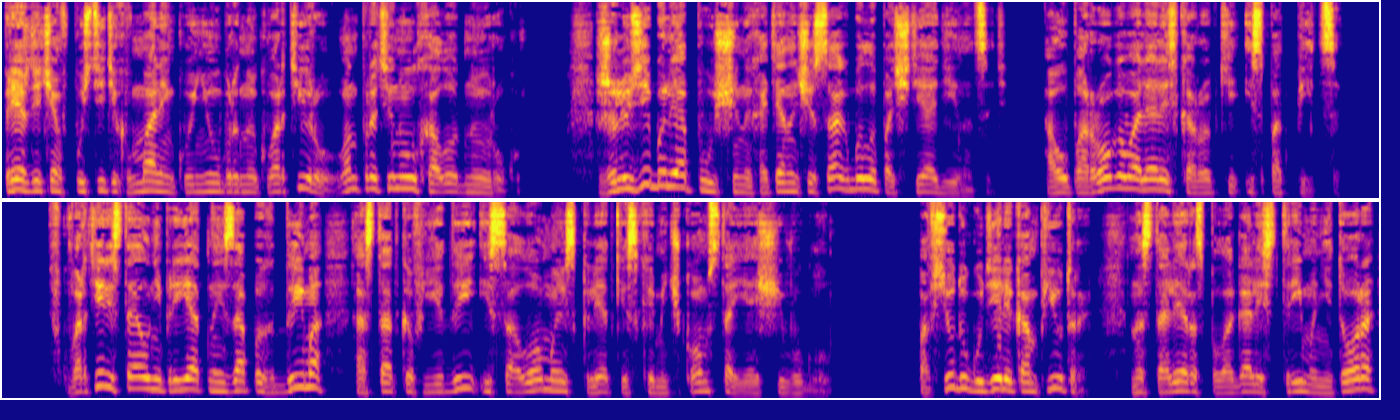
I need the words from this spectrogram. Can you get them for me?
Прежде чем впустить их в маленькую неубранную квартиру, он протянул холодную руку. Жалюзи были опущены, хотя на часах было почти одиннадцать, а у порога валялись коробки из-под пиццы. В квартире стоял неприятный запах дыма, остатков еды и соломы из клетки с хомячком, стоящей в углу. Повсюду гудели компьютеры, на столе располагались три монитора,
